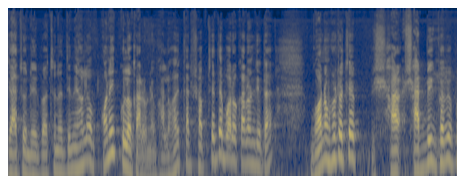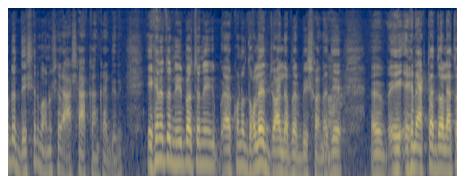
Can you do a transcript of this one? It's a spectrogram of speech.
জাতীয় নির্বাচনের দিনে হলে অনেকগুলো কারণে ভালো হয়। তার সবচেয়ে বড় কারণ যেটা গণভোট হচ্ছে সার্বিকভাবে পুরো দেশের মানুষের আশা আকাঙ্ক্ষার দিনে। এখানে তো নির্বাচনী কোনো দলের জয়লাভের বিষয় না যে এখানে একটা দল এত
